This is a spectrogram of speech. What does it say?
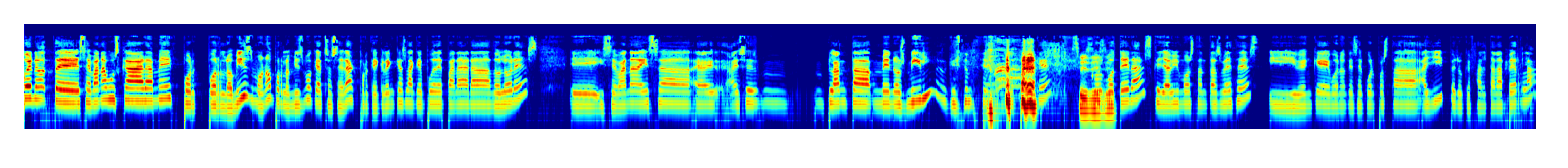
Bueno, te- se van a buscar a Maeve por, por lo mismo, ¿no? Por lo mismo que ha hecho Serac, porque creen que es la que puede parar a Dolores eh, y se van a esa a, a ese mm, planta menos mil que del parque Sí, sí, con sí. goteras que ya vimos tantas veces y ven que bueno que ese cuerpo está allí pero que falta la perla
